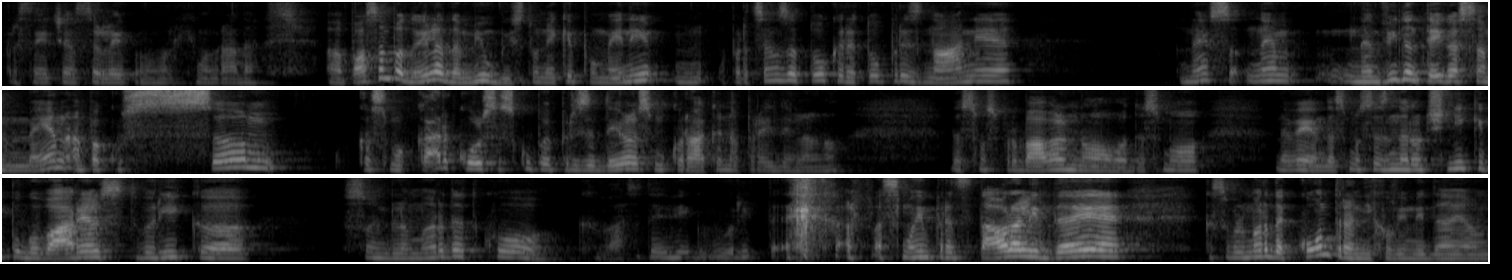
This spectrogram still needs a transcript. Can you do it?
Presenečen sem lepo, morda jih rada. Uh, pa sem pa dojela, da mi v bistvu nekaj pomeni, predvsem zato, ker je to priznanje. Ne, ne, ne vidim tega samo meni, ampak vsem ko smo karkoli se skupaj prizadevali, smo korake naprej delali. No? Da smo sprobavali novo, da smo, vem, da smo se z naročniki pogovarjali stvari, ki so jim bile mrde tako, kot zdaj vi govorite. Ali pa smo jim predstavljali ideje, ki so bile mrde kontra njihovim idejam,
